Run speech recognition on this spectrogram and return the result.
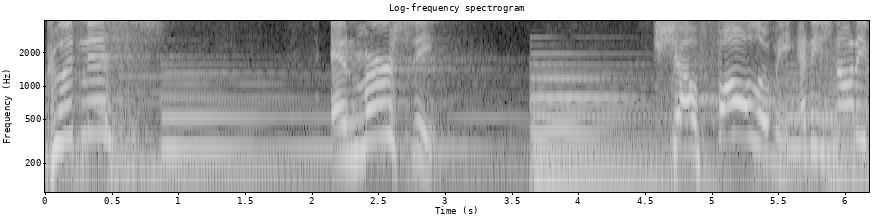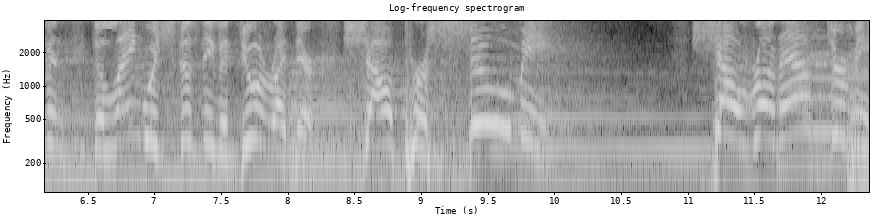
goodness and mercy shall follow me. And he's not even, the language doesn't even do it right there. Shall pursue me, shall run after me,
